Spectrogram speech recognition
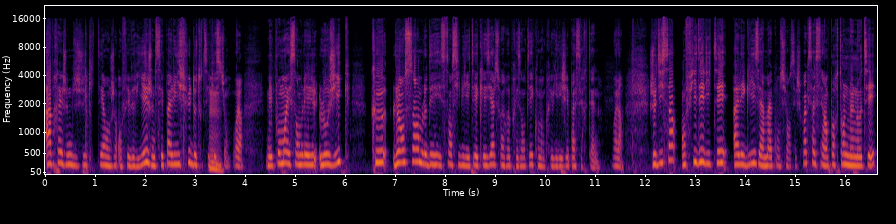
Après, j'ai quitté en, en, février, je ne sais pas l'issue de toutes ces hmm. questions. Voilà. Mais pour moi, il semblait logique que l'ensemble des sensibilités ecclésiales soient représentées, qu'on n'en privilégie pas certaines. Voilà. Je dis ça en fidélité à l'Église et à ma conscience. Et je crois que ça, c'est important de le noter,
